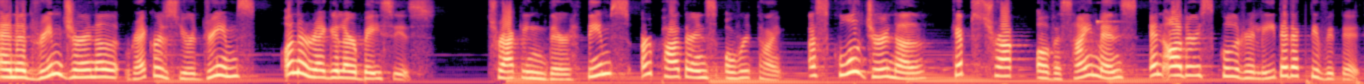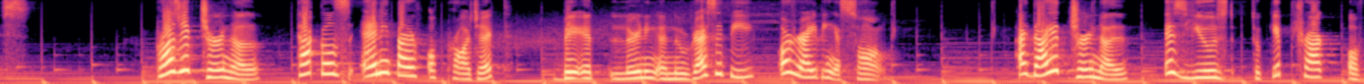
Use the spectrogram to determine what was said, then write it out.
and a dream journal records your dreams on a regular basis, tracking their themes or patterns over time. A school journal keeps track of assignments and other school related activities. Project journal tackles any type of project, be it learning a new recipe or writing a song. A diet journal is used to keep track of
